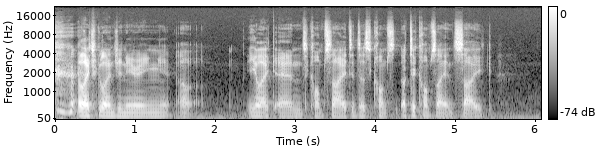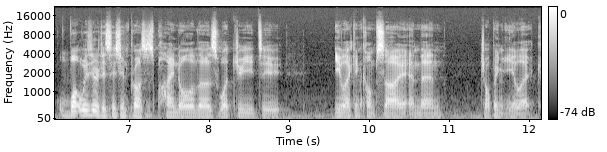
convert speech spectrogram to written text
electrical engineering, uh, ELEC and comp sci to just comp, uh, to comp sci and psych. What was your decision process behind all of those? What drew you to ELEC and comp sci and then dropping ELEC?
